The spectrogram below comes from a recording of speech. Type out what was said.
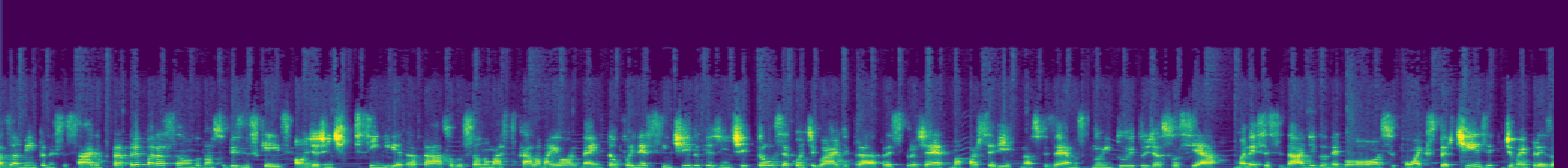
embasamento necessário para a preparação do nosso business case, onde a gente sim iria tratar a solução numa escala maior, né? Então foi nesse sentido que a gente trouxe a Contiguard para esse projeto, uma parceria que nós fizemos no intuito de associar uma necessidade do negócio com a expertise de uma empresa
